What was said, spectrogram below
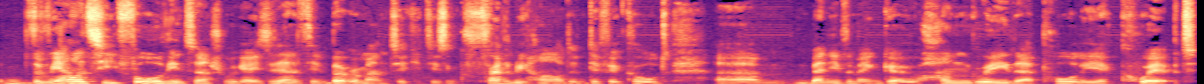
The reality for the international brigades is anything but romantic. It is incredibly hard and difficult. Um, many of the men go hungry. They're poorly equipped.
